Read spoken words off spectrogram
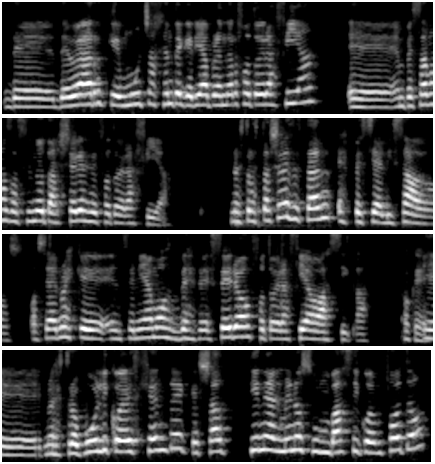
de, ver que mucha gente quería aprender fotografía. Eh, empezamos haciendo talleres de fotografía. Nuestros talleres están especializados, o sea, no es que enseñamos desde cero fotografía básica. Eh, nuestro público es gente que ya tiene al menos un básico en foto,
